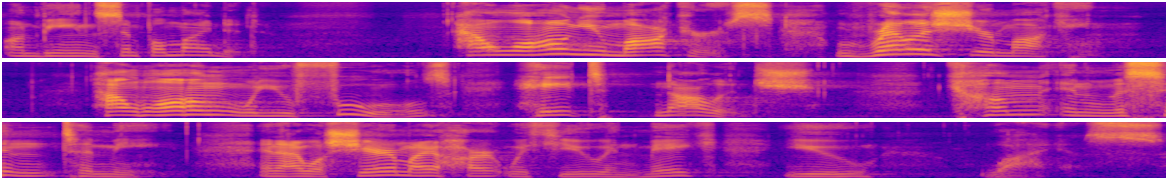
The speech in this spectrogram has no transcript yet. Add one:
on being simple minded? How long, you mockers, relish your mocking? How long will you fools hate knowledge? Come and listen to me, and I will share my heart with you and make you wise.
